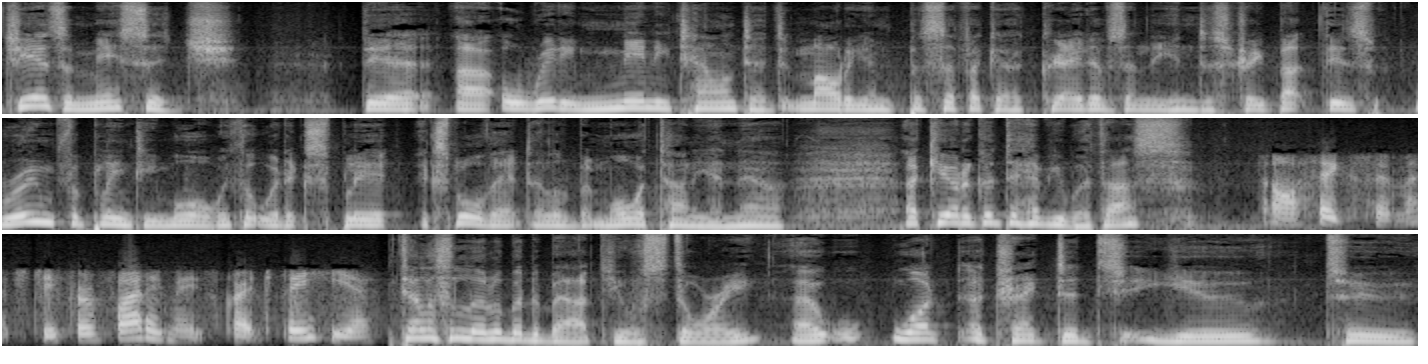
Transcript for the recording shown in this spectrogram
She has a message there are already many talented Māori and Pasifika creatives in the industry, but there's room for plenty more. We thought we'd explore, explore that a little bit more with Tanea now. Uh, kia good to have you with us. Oh, thanks so much, Jeff, for inviting me. It's great to be here. Tell us a little bit about your story. Uh, what attracted you to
